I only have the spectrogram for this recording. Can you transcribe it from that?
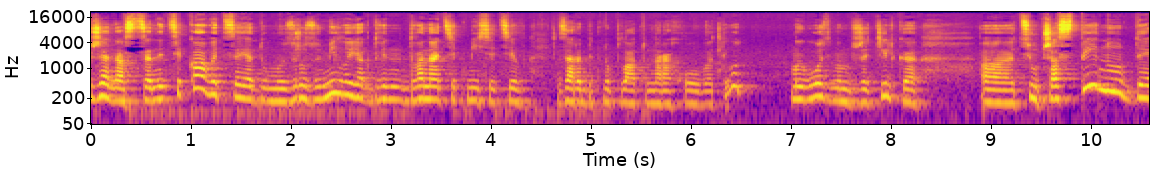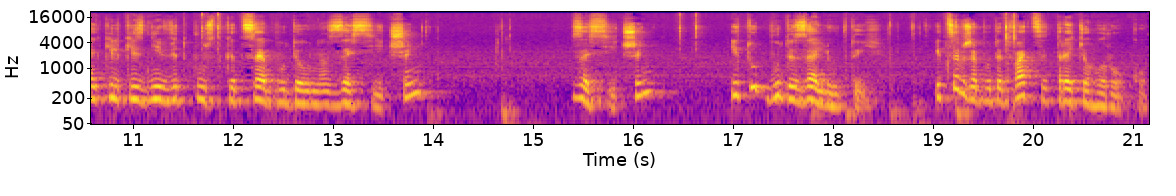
вже нас це не цікавить. Це, я думаю, зрозуміло, як 12 місяців заробітну плату нараховувати. От ми візьмемо вже тільки е, цю частину, де кількість днів відпустки, це буде у нас за січень. За січень. І тут буде за лютий. І це вже буде 23-го року.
